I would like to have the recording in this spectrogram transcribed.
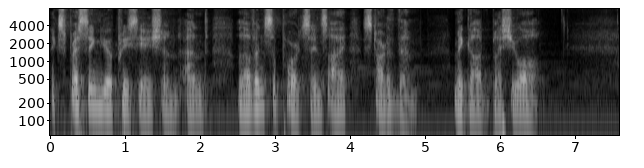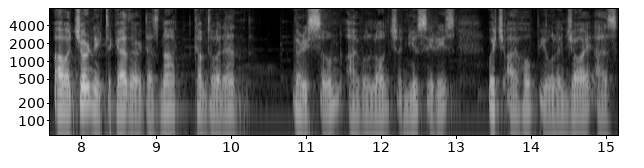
expressing your appreciation and love and support since I started them. May God bless you all. Our journey together does not come to an end. Very soon, I will launch a new series, which I hope you will enjoy as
